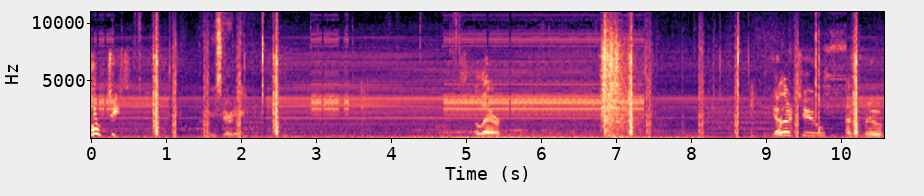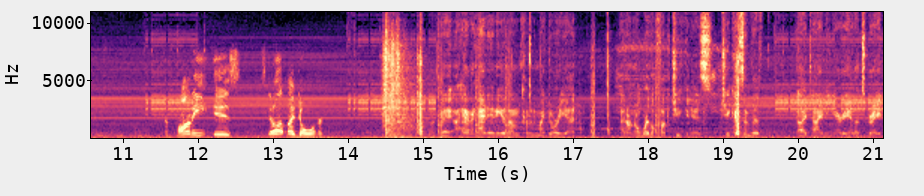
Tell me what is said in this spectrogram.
oh, jeez. Oh, you scared me. Still there. The other two haven't moved, and Bonnie is still at my door. Okay, I haven't had any of them come to my door yet. I don't know where the fuck Chica is. Chica's in the uh, dining area. That's great.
